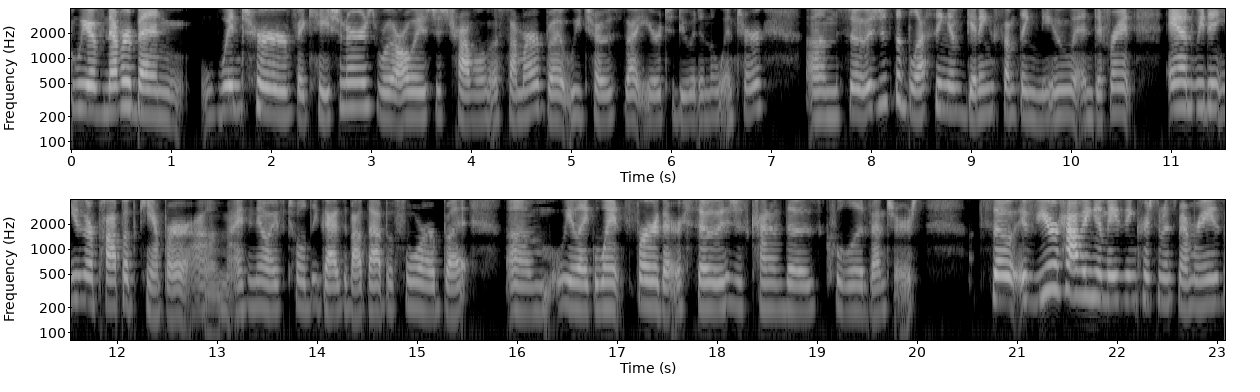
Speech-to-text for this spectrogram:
we have never been winter vacationers. We always just travel in the summer, but we chose that year to do it in the winter. Um, so it was just the blessing of getting something new and different. And we didn't use our pop up camper. Um, I know I've told you guys about that before, but um, we like went further. So it was just kind of those cool adventures. So if you're having amazing Christmas memories,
